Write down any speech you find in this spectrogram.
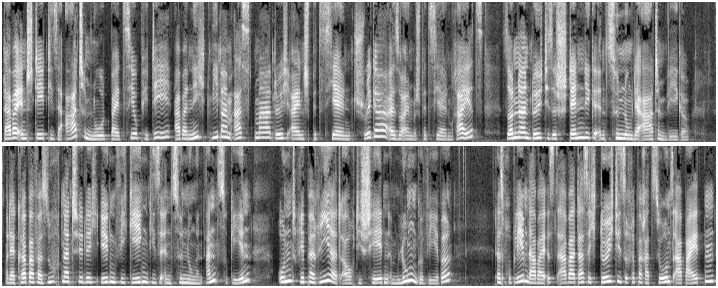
Dabei entsteht diese Atemnot bei COPD aber nicht wie beim Asthma durch einen speziellen Trigger, also einen speziellen Reiz, sondern durch diese ständige Entzündung der Atemwege. Und der Körper versucht natürlich irgendwie gegen diese Entzündungen anzugehen und repariert auch die Schäden im Lungengewebe, das Problem dabei ist aber, dass sich durch diese Reparationsarbeiten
